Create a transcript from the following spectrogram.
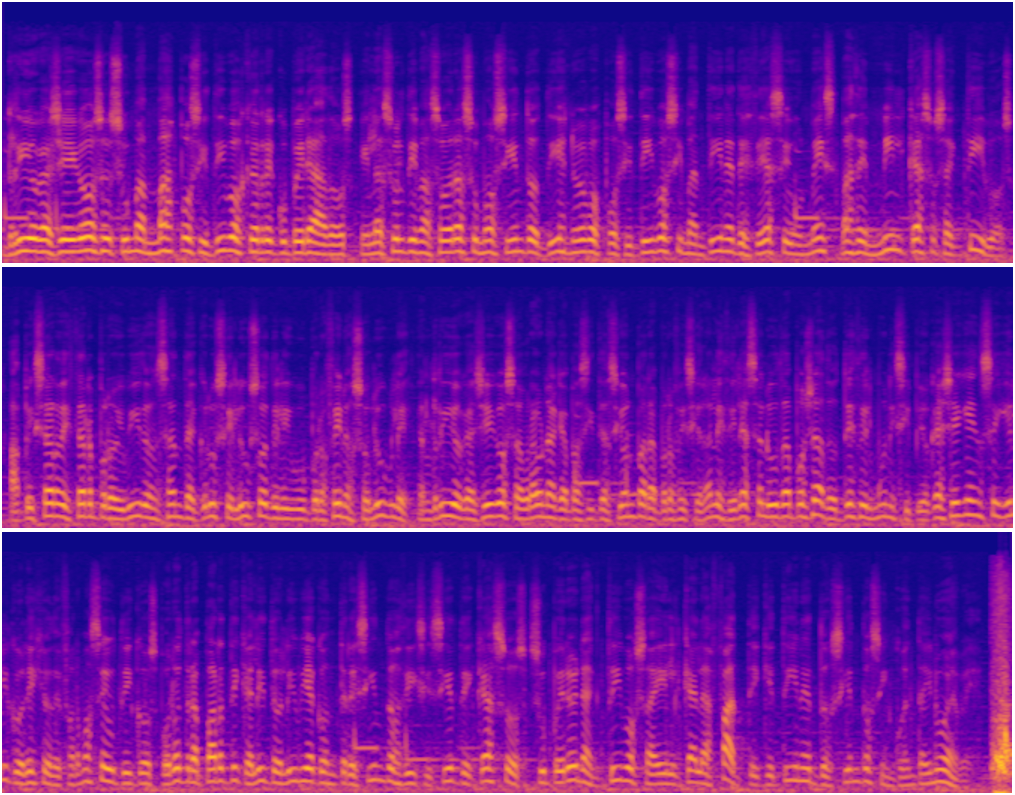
Río Gallegos suman más positivos que recuperados. En las últimas horas sumó 110 nuevos positivos y mantiene desde hace un mes más de mil casos activos. A pesar de estar prohibido en Santa Cruz el uso del ibuprofeno soluble, en Río Gallegos habrá una capacitación para profesionales de la salud apoyado desde el municipio galleguense y el Colegio de Farmacéuticos. Por otra parte, Calito Olivia con 317 casos superó en activos a El Calafate que tiene 259.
